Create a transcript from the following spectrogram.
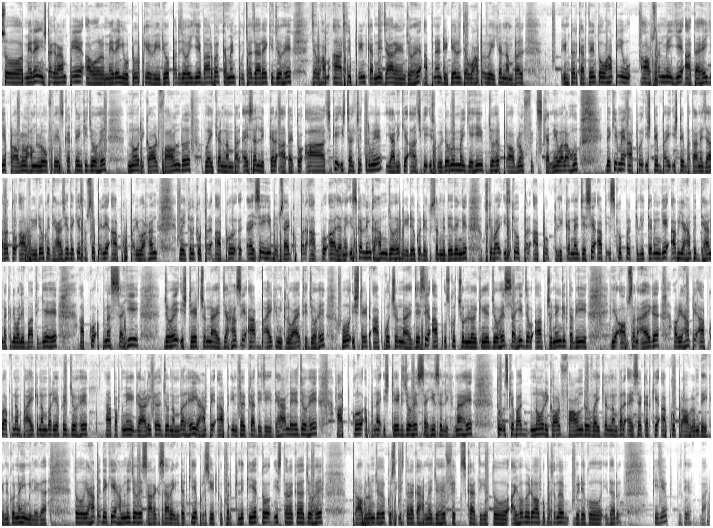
सो so, मेरे Instagram पे और मेरे यूट्यूब के वीडियो पर जो है ये बार बार कमेंट पूछा जा रहा है कि जो है जब हम आरसी प्रिंट करने जा रहे हैं जो है अपना डिटेल जब वहाँ पर व्हीकल नंबर इंटर करते हैं तो वहाँ पे ऑप्शन में ये आता है, ये प्रॉब्लम हम लोग फेस करते हैं कि जो है no record found vehicle number ऐसा लिख कर आता है। तो आज के इस चलचित्र में, यानी कि आज के इस वीडियो में मैं यही जो है प्रॉब्लम फिक्स करने वाला हूँ। देखिए, मैं आपको स्टेप बाय स्टेप बताने जा रहा हूँ तो आप वीडियो को ध्यान से देखिए। सबसे पहले आपको परिवहन व्हीकल के ऊपर आपको, ऐसे ही वेबसाइट के ऊपर आपको आ जाना है। इसका लिंक हम जो है वीडियो को डिस्क्रिप्शन में दे देंगे। उसके बाद इसके ऊपर आपको क्लिक करना है। जैसे आप इसके ऊपर क्लिक करेंगे। अब यहाँ पे ध्यान रखने वाली बात यह है, आपको अपना सही जो है स्टेट चुनना है। जहाँ से आप बाइक निकलवाए थे जो है, वो स्टेट आपको चुनना है। जैसे आप उसको चुन लोगे जो है सही, जब आप चुनेंगे तभी ये ऑप्शन आएगा। और यहाँ पे आपको अपना बाइक नंबर या फिर जो है आप अपने गाड़ी का जो नंबर है, यहाँ पे आप इंटर कर दीजिए। ध्यान रहे जो है, आपको अपना स्टेट जो है सही से लिखना है। तो उसके बाद no record found vehicle number ऐसा करके आपको प्रॉब्लम देखने को नहीं मिलेगा। तो यहाँ पे देखिए, हमने जो है सारा का सारा इंटर किया प्रोसीड के ऊपर क्लिक किए तो इस तरह का जो है प्रॉब्लम जो है, कुछ इस तरह का हमने जो है फिक्स कर दिया। तो आई होप वीडियो आपको पसंद है। वीडियो को इधर कीजिए। मिलते है। बाय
